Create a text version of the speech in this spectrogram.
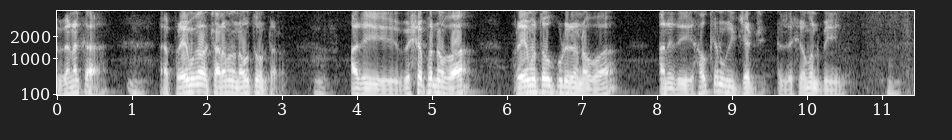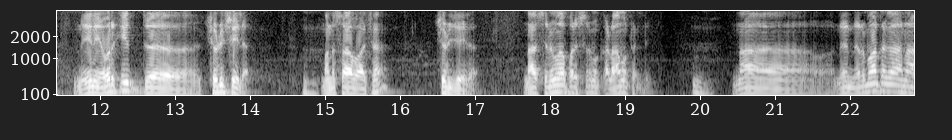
వెనక ప్రేమగా చాలామంది నవ్వుతూ ఉంటారు. అది విషపు నవ్వా ప్రేమతో కూడిన నవ్వా అనేది how can we judge as a human being నేను ఎవరికి చెడు చేయలే. మనసా వాచ చెడు చేయలే. నా సినిమా పరిశ్రమ కళామ తల్లి. నా నేను నిర్మాతగా నా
